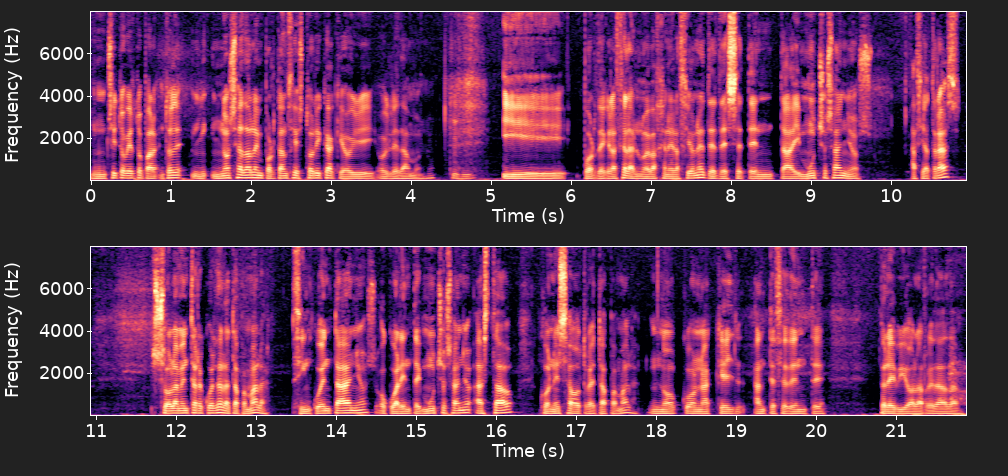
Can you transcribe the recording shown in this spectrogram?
Un sitio abierto para... Entonces, no se ha dado la importancia histórica que hoy, hoy le damos, ¿no? Y, por desgracia, las nuevas generaciones, desde 70 y muchos años hacia atrás, solamente recuerda la etapa mala. 50 años o 40 y muchos años ha estado con esa otra etapa mala, no con aquel antecedente previo a la redada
